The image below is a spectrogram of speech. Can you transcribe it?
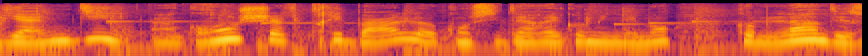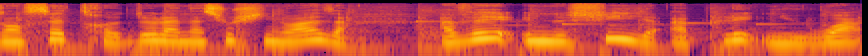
Di, un grand chef tribal considéré communément comme l'un des ancêtres de la nation chinoise, avait une fille appelée Nuwa.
